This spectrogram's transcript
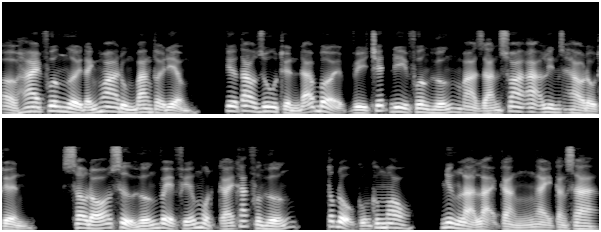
Ở hai phương người đánh hoa đùng bang thời điểm, kia tao du thuyền đã bởi vì chết đi phương hướng mà dán xoa Alin hào đầu thuyền, sau đó xử hướng về phía một cái khác phương hướng, tốc độ cũng không mau, nhưng là lại càng ngày càng xa.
